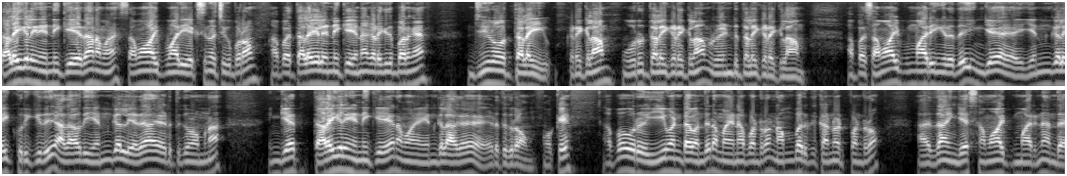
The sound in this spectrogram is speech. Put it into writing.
தலைகளின் எண்ணிக்கையை தான் நம்ம சமவாய்ப்பு மாதிரி எக்ஸ்னு வச்சுக்க போகிறோம் அப்போ தலைகள் எண்ணிக்கை என்ன கிடைக்குது பாருங்கள் ஜீரோ தலை கிடைக்கலாம். ஒரு தலை கிடைக்கலாம். ரெண்டு தலை கிடைக்கலாம். அப்போ சமவாய்ப்பு மாறிங்கிறது இங்கே எண்களை குறிக்குது. அதாவது எண்கள் எதாவது எடுத்துக்கிறோம்னா இங்கே தலைகளின் எண்ணிக்கையை நம்ம எண்களாக எடுத்துக்கிறோம். ஓகே அப்போ ஒரு ஈவெண்ட்டை வந்து நம்ம என்ன பண்ணுறோம் நம்பருக்கு கன்வெர்ட் பண்ணுறோம் அதுதான் இங்கே சமாய்ப்பு மாறின அந்த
